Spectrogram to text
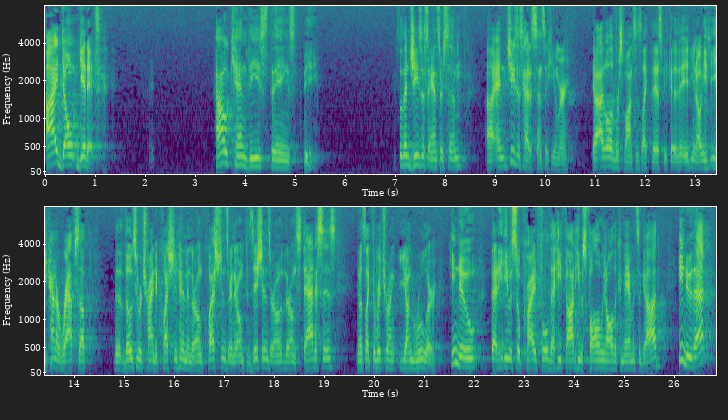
I don't get it. How can these things be? So then Jesus answers him uh, and Jesus had a sense of humor. Yeah, I love responses like this because it, you know he, he kind of wraps up the, those who are trying to question him in their own questions or in their own positions or own, their own statuses. You know, it's like the rich young ruler. He knew that he was so prideful that he thought he was following all the commandments of God. He knew that,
